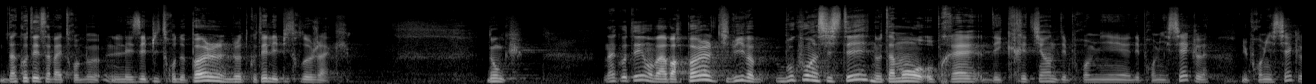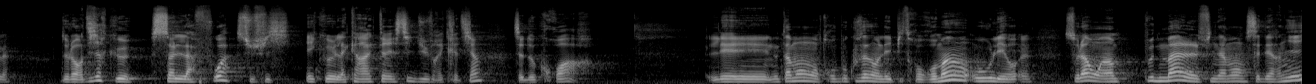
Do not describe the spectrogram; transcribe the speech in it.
D'un côté, ça va être les épîtres de Paul, de l'autre côté, l'épître de Jacques. Donc, d'un côté, on va avoir Paul qui, lui, va beaucoup insister, notamment auprès des chrétiens des premiers, des siècles, du premier siècle, de leur dire que seule la foi suffit et que la caractéristique du vrai chrétien, c'est de croire. Notamment, on trouve beaucoup ça dans l'épître aux Romains, où les, ceux-là ont un peu de mal, finalement, ces derniers,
